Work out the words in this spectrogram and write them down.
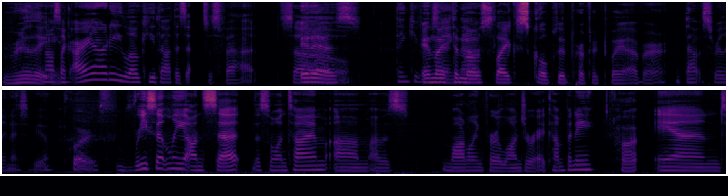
Really? And I was like, I already low key thought this ass was fat. So it is Thank you for in like the that. most like sculpted, perfect way ever. That was really nice of you. Of course. Recently on set, this one time, um, I was modeling for a lingerie company. Hot. and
